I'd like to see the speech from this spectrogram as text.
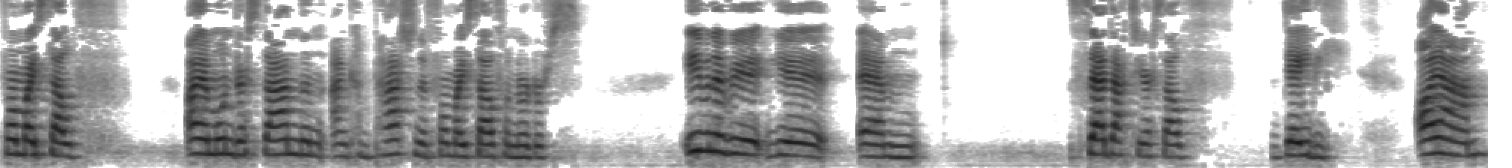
for myself I am understanding and compassionate for myself and others. Even if you, you um, said that to yourself daily, I am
